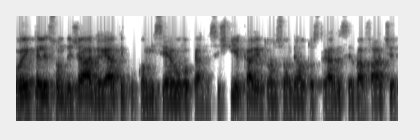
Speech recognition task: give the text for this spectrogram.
proiectele sunt deja agreate cu Comisia Europeană. Se știe care tronson de autostradă se va face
